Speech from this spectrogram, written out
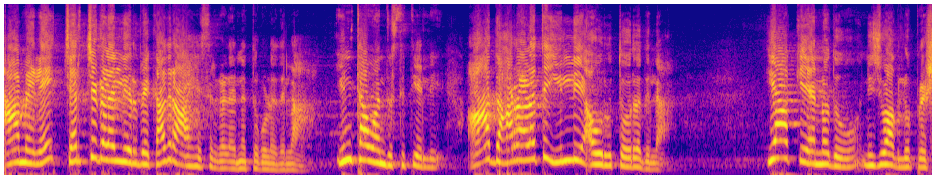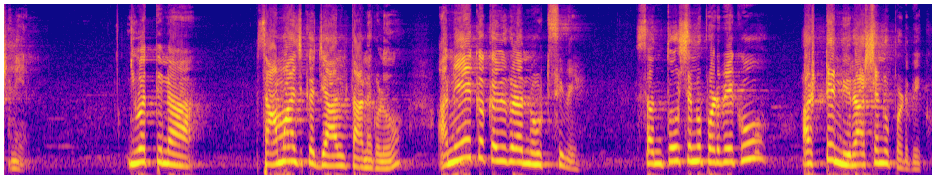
ಆಮೇಲೆ ಚರ್ಚೆಗಳಲ್ಲಿ ಇರಬೇಕಾದ್ರೆ ಆ ಹೆಸರುಗಳನ್ನು ತಗೊಳ್ಳೋದಿಲ್ಲ. ಇಂಥ ಒಂದು ಸ್ಥಿತಿಯಲ್ಲಿ ಆ ಧಾರಾಳತೆ ಇಲ್ಲಿ ಅವರು ತೋರೋದಿಲ್ಲ. ಯಾಕೆ ಅನ್ನೋದು ನಿಜವಾಗ್ಲೂ ಪ್ರಶ್ನೆ. ಇವತ್ತಿನ ಸಾಮಾಜಿಕ ಜಾಲತಾಣಗಳು ಅನೇಕ ಕವಿಗಳನ್ನು ಹುಟ್ಟಿಸಿವೆ. ಸಂತೋಷನೂ ಪಡಬೇಕು, ಅಷ್ಟೇ ನಿರಾಶೆನೂ ಪಡಬೇಕು.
